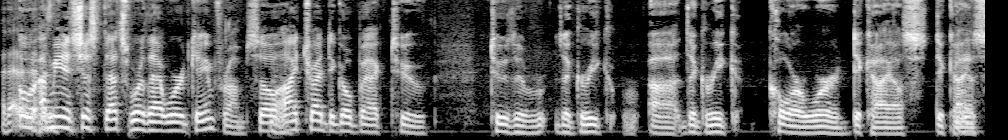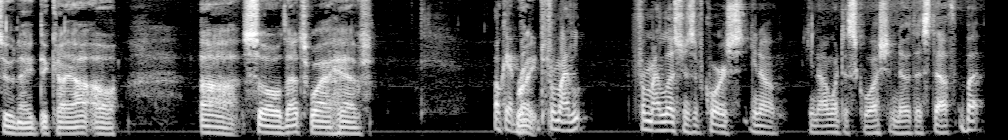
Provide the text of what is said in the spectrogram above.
That, oh, I mean, it's just that's where that word came from. So mm-hmm. I tried to go back to to the the Greek uh, the Greek core word dikaios, dikaiosune, dikaiao. Uh, so that's why I have. Okay, right. for my for my listeners, of course, you know, you know, I went to school, I should know this stuff, but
